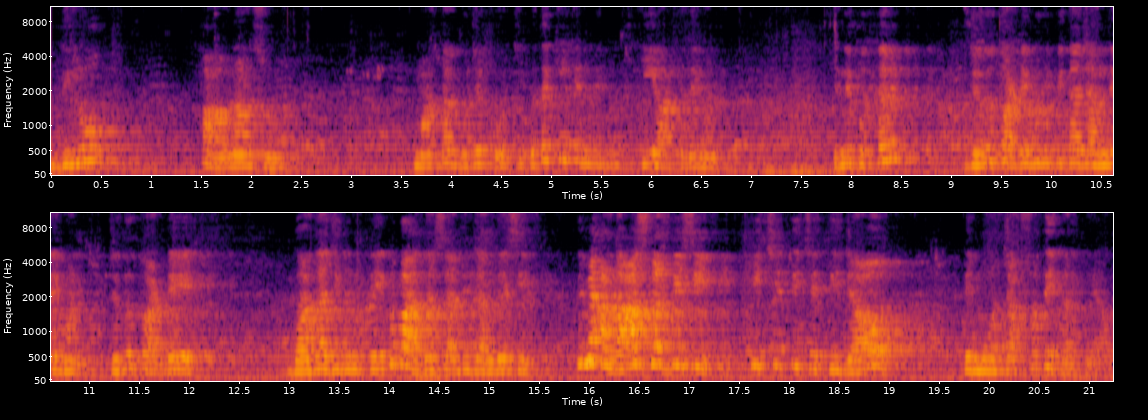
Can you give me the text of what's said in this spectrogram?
ਦਿਲੋਂ ਭਾਵ ਨਾਲ ਸੁਣੋ। ਮਾਤਾ ਗੁਜਰ ਕੌਰ ਜੀ, ਪਤਾ ਕੀ ਕਹਿੰਦੇ ਹਨ? ਕੀ ਆਖਦੇ ਹਨ? ਕਹਿੰਦੇ, ਪੁੱਤਰ ਜਦੋਂ ਤੁਹਾਡੇ ਗੁਰੂ ਪਿਤਾ ਜਾਂਦੇ ਹਨ ਜਦੋਂ ਤੁਹਾਡੇ ਦਾਦਾ ਜੀ ਗੁਰੂ ਤੇਗ ਬਹਾਦਰ ਸਾਹਿਬ ਜੀ ਜਾਂਦੇ ਸੀ, ਤੇ ਮੈਂ ਅਰਦਾਸ ਕਰਦੀ ਸੀ ਕਿ ਛੇਤੀ ਛੇਤੀ ਜਾਓ ਤੇ ਮੋਰਚਾ ਫਤਿਹ ਕਰਕੇ ਆਓ।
